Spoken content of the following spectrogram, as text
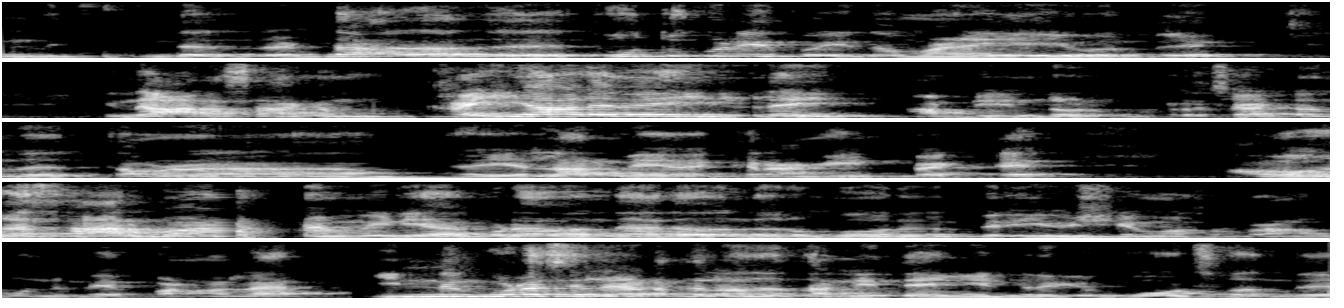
இந்த- இந்த அதாவது தூத்துக்குடி பெய்த மழையை வந்து இந்த அரசாங்கம் கையாளவே இல்லை அப்படின்ற ஒரு குற்றச்சாட்டு வந்து தமிழ எல்லாருமே வைக்கிறாங்க. இன்ஃபேக்ட் அவங்க சார்பான மீடியா கூட வந்து அதை வந்து ரொம்ப ஒரு பெரிய விஷயமா சொல்றாங்க. ஒண்ணுமே பண்ணல. இன்னும் கூட சில இடத்துல வந்து தண்ணி தேங்கிட்டு இருக்கு. போட்ஸ் வந்து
